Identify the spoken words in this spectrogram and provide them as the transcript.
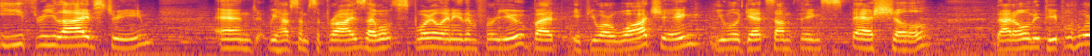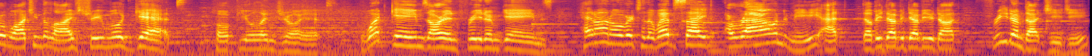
E3 live stream and we have some surprises. I won't spoil any of them for you, but if you are watching, you will get something special that only people who are watching the live stream will get. Hope you'll enjoy it. What games are in Freedom Games? Head on over to the website around me at www.freedom.gg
